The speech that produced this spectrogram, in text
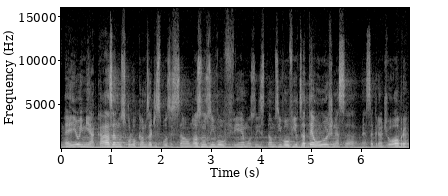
né, eu e minha casa nos colocamos à disposição, nós nos envolvemos, estamos envolvidos até hoje nessa, nessa grande obra,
